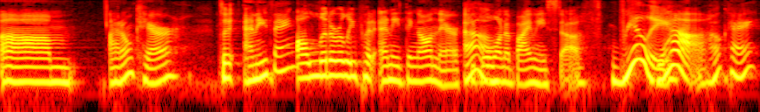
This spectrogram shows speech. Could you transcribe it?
Um, I don't care. So anything? I'll literally put anything on there if people Oh. want to buy me stuff. really? Yeah. Okay.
